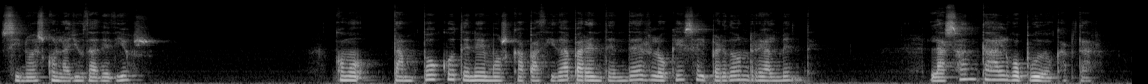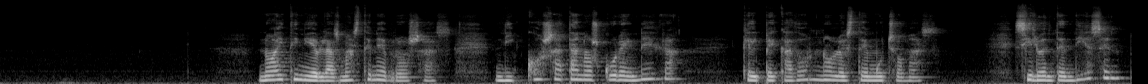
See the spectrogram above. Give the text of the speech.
si no es con la ayuda de Dios. Como tampoco tenemos capacidad para entender lo que es el perdón realmente. La santa algo pudo captar. No hay tinieblas más tenebrosas, ni cosa tan oscura y negra que el pecador no lo esté mucho más. Si lo entendiesen,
